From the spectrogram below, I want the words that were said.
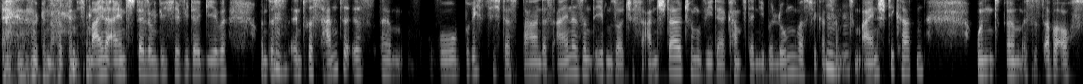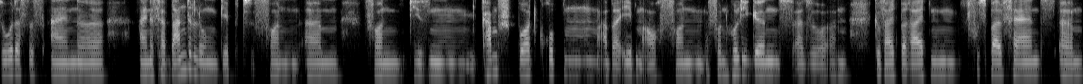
genau, finde ich meine Einstellung, die ich hier wiedergebe. Und das mhm. Interessante ist, ähm, wo bricht sich das Bahn? Das eine sind eben solche Veranstaltungen wie der Kampf der Nibelungen, was wir ganz mhm. zum Einstieg hatten. Und ähm, es ist aber auch so, dass es eine eine Verbandelung gibt von, ähm, von diesen Kampfsportgruppen, aber eben auch von, von Hooligans, also ähm, gewaltbereiten Fußballfans, ähm,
